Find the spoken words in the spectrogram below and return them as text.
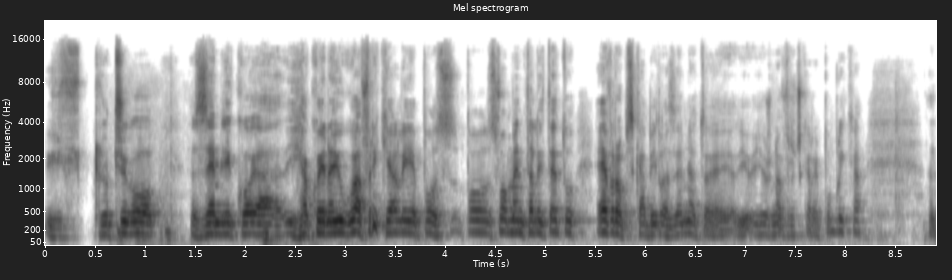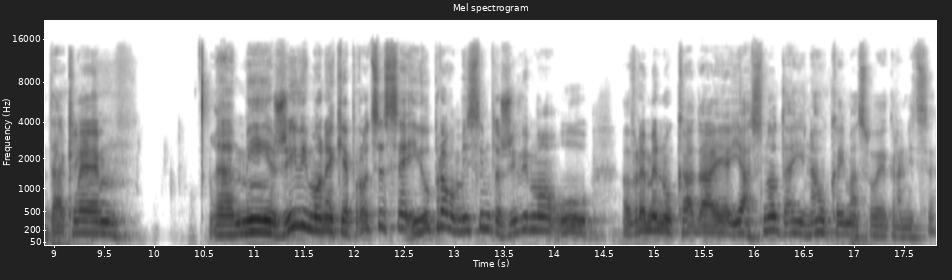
isključivo zemlji koja, iako je na jugu Afrike, ali je po, po svom mentalitetu evropska bila zemlja, to je Južnoafrička republika. Dakle, E, mi živimo neke procese i upravo mislim da živimo u vremenu kada je jasno da i nauka ima svoje granice.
